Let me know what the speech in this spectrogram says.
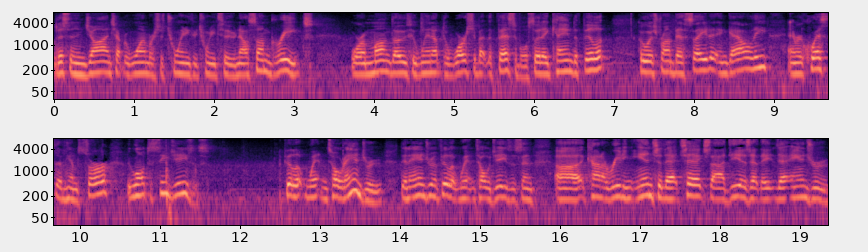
Listen in John chapter 1, verses 20 through 22. Now, some Greeks were among those who went up to worship at the festival. So they came to Philip, who was from Bethsaida in Galilee, and requested of him, Sir, we want to see Jesus. Philip went and told Andrew. Then Andrew and Philip went and told Jesus. And uh, kind of reading into that text, the idea is that, they, that Andrew,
